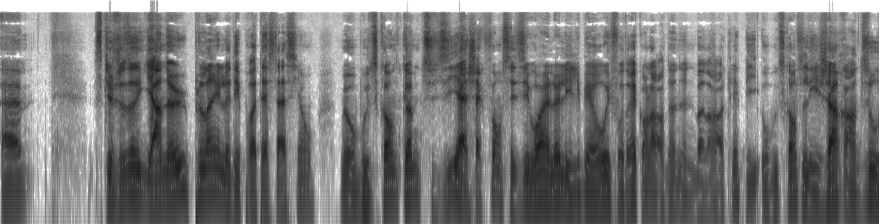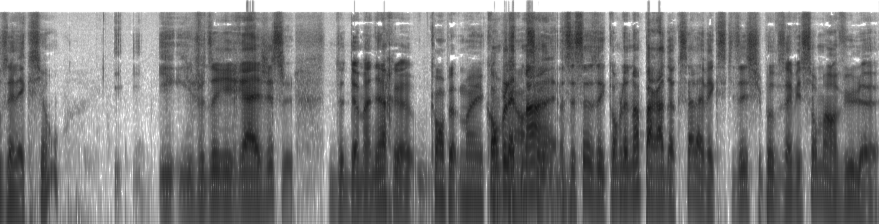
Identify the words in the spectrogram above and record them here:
ce que je veux dire, il y en a eu plein là, des protestations, mais au bout du compte, comme tu dis, à chaque fois on s'est dit ouais là les libéraux, il faudrait qu'on leur donne une bonne raclée, puis au bout du compte, les gens rendus aux élections je veux dire, ils réagissent de, de manière euh, complètement complètement c'est ça c'est complètement paradoxal avec ce qu'ils disent je sais pas vous avez sûrement vu le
